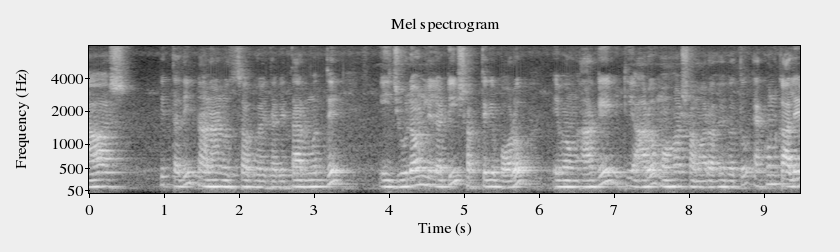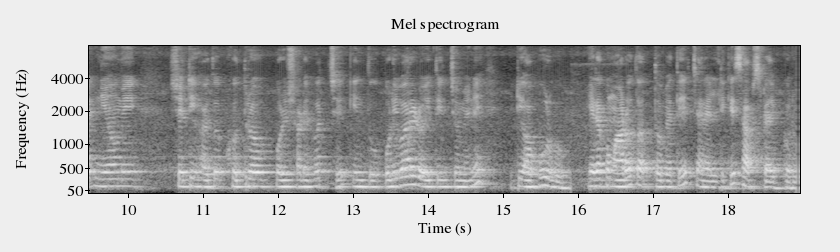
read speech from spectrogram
রাস ইত্যাদি নানান উৎসব হয়ে থাকে। তার মধ্যে এই ঝুলন লীলাটি সব থেকে বড় এবং আগে এটি আরও মহা সমারোহে হতো। এখন কালের নিয়মে সেটি হয়তো ক্ষুদ্র পরিসরে হচ্ছে, কিন্তু পরিবারের ঐতিহ্য মেনে এটি অপূর্ব। এরকম আরও তথ্য পেতে চ্যানেলটিকে সাবস্ক্রাইব করুন।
